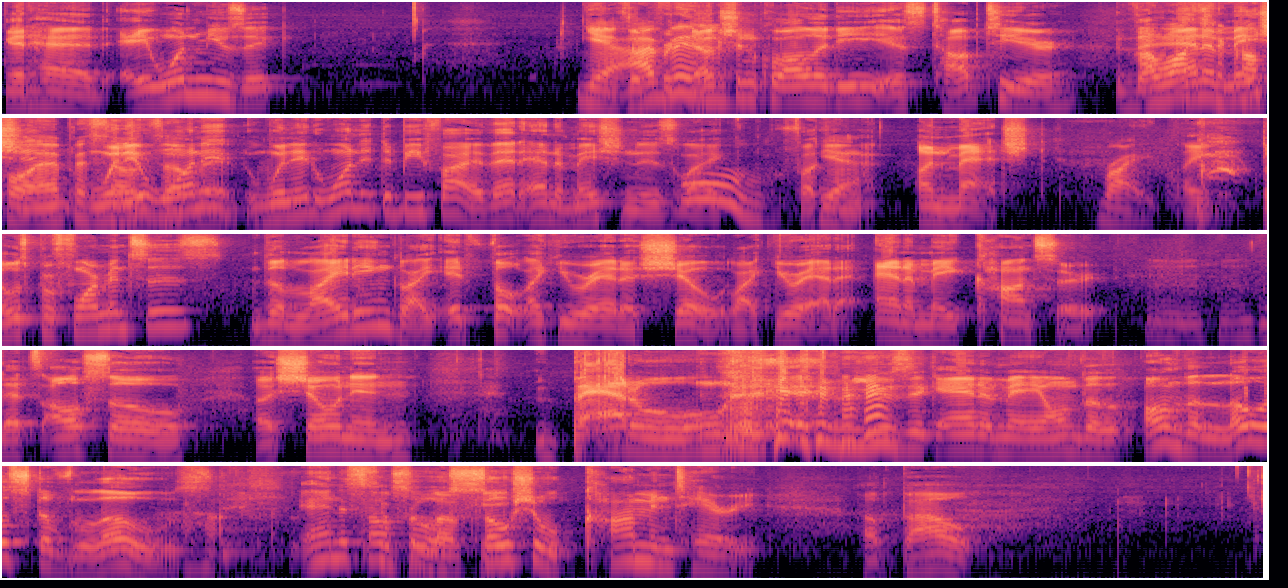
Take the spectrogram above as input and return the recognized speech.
it had A1 music. Yeah, the I've been. production quality is top tier. The I watched a couple animation episodes when it wanted it. when it wanted to be fire, that animation is like Ooh, fucking yeah. unmatched. Right. Like those performances, the lighting, like it felt like you were at a show, like you were at an anime concert. Mm-hmm. That's also a shonen battle music anime on the on the lowest of lows, uh-huh. and it's Super also a social commentary about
